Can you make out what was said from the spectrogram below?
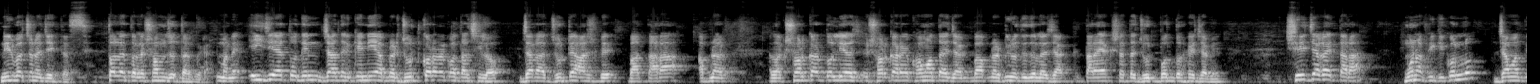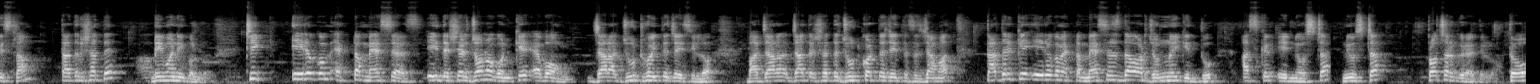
নির্বাচনে যাইতেছে, তলে তলে সমঝোতা করে। মানে এই যে এতদিন যাদেরকে নিয়ে আপনার জোট করার কথা ছিল, যারা জোটে আসবে বা তারা আপনার সরকার দলীয়, সরকারের ক্ষমতায় যাক বা আপনার বিরোধী দলে যাক, তারা একসাথে জোটবদ্ধ হয়ে যাবে। সেই জায়গায় তারা মুনাফিকি করল, জামাত ইসলাম তাদের সাথে বেমানি করল। ঠিক এরকম একটা মেসেজ এই দেশের জনগণকে এবং যারা জুট হইতে চাইছিল বা যারা, যাদের সাথে জুট করতে চাইতেছে জামাত, তাদেরকে এরকম একটা মেসেজ দেওয়ার জন্যই কিন্তু আজকের এই নিউজটা নিউজটা প্রচার করে দিল। তো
